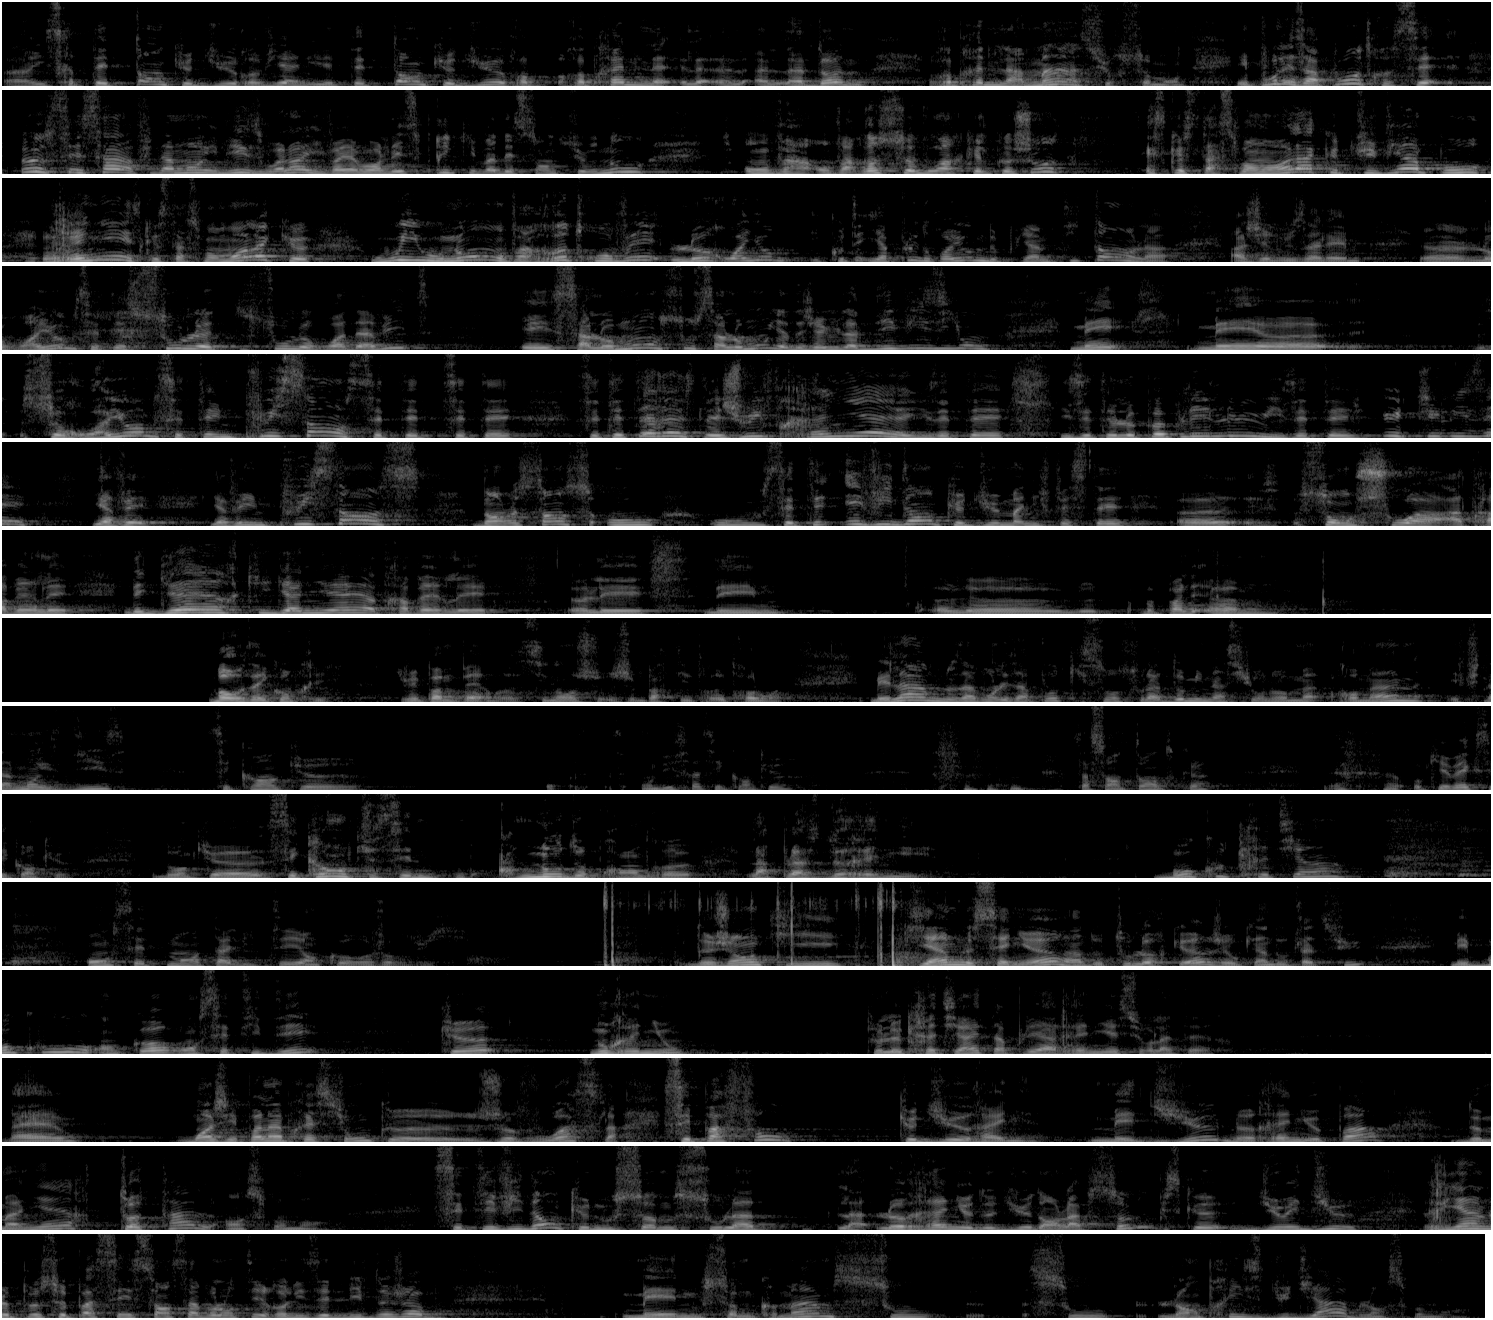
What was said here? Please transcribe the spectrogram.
Euh, il serait peut-être temps que Dieu revienne, il est peut-être temps que Dieu reprenne la, donne, reprenne la main sur ce monde. Et pour les apôtres, eux, c'est ça. Finalement, ils disent, voilà, il va y avoir l'Esprit qui va descendre sur nous, on va, on va recevoir quelque chose. Est-ce que c'est à ce moment-là que tu viens pour régner? Est-ce que c'est à ce moment-là que, oui ou non, on va retrouver le royaume? Écoutez, il n'y a plus de royaume depuis un petit temps, là, à Jérusalem. Euh, le royaume, c'était sous le, sous le roi David. Et Salomon, sous Salomon, il y a déjà eu la division. Mais, mais euh, ce royaume, c'était une puissance, c'était terrestre. Les Juifs régnaient, ils étaient, ils étaient le peuple élu, ils étaient utilisés. Il y avait, il y avait une puissance dans le sens où, c'était évident que Dieu manifestait euh, son choix à travers les, les guerres qu'il gagnait, à travers les... Euh, les, les, euh, bon, vous avez compris. Je ne vais pas me perdre, sinon je, je partis trop, loin. Mais là, nous avons les apôtres qui sont sous la domination romaine, et finalement, ils se disent, c'est quand que... On dit ça, c'est quand que Ça s'entend en tout cas. Au Québec, c'est quand que. Donc, euh, c'est quand que c'est à nous de prendre la place de régner. Beaucoup de chrétiens ont cette mentalité encore aujourd'hui. De gens qui, qui aiment le Seigneur hein, de tout leur cœur, j'ai aucun doute là-dessus, mais beaucoup encore ont cette idée que nous régnons, que le chrétien est appelé à régner sur la terre. Ben, moi, je n'ai pas l'impression que je vois cela. C'est pas faux que Dieu règne, mais Dieu ne règne pas de manière totale en ce moment. C'est évident que nous sommes sous le règne de Dieu dans l'absolu, puisque Dieu est Dieu. Rien ne peut se passer sans sa volonté. Relisez le livre de Job. Mais nous sommes quand même sous, sous l'emprise du diable en ce moment.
